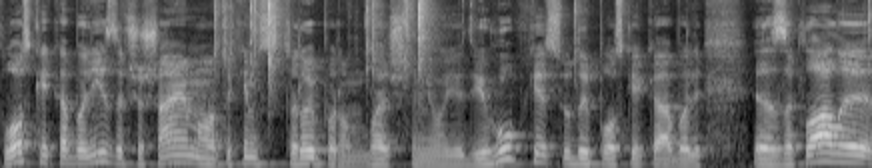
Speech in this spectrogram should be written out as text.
Плоскі кабелі зачищаємо таким стрипором. Бачите, у нього є дві губки, сюди плоский кабель е, заклали,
